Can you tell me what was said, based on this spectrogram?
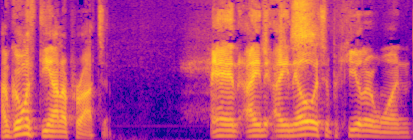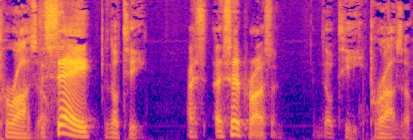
I'm going with Deonna Purrazzo, and I I know it's a peculiar one Purrazzo. to say. There's no T. I, I said Purrazzo. No T. Purrazzo.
